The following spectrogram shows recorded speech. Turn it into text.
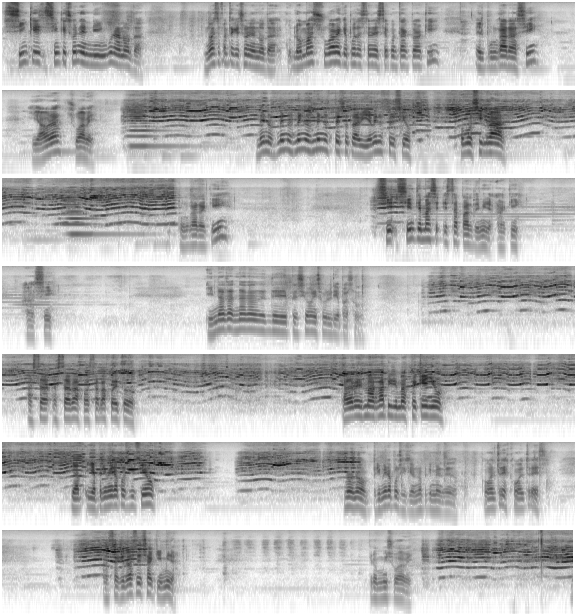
Sin que, sin que suene ninguna nota. No hace falta que suene nota. Lo más suave que puedas tener este contacto aquí, el pulgar así. Y ahora suave. Menos, menos, menos, menos peso todavía, menos presión. Como silbar. Pulgar aquí. siente más esta parte, mira, aquí. Así. Y nada, nada de presión ahí sobre el diapasón. Hasta, hasta abajo, hasta abajo de todo. Cada vez más rápido y más pequeño. Y a, primera posición. No, no, primera posición, no primer dedo. Como el 3, como el 3. Hasta que lo haces aquí, mira. Pero muy suave.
